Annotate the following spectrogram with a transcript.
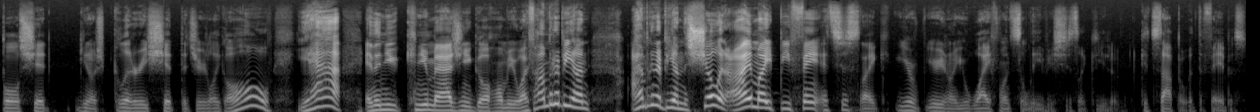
bullshit, you know, glittery shit that you're like, oh yeah, and then you can you imagine you go home, your wife, I'm gonna be on, I'm gonna be on the show, and I might be famous. It's just like your, you know, your wife wants to leave you. She's like, you know, get stop it with the famous.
